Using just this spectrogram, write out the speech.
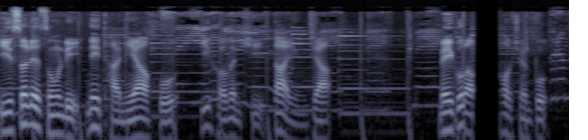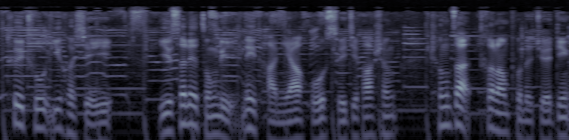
以色列总理内塔尼亚胡伊核问题大赢家。美国号宣布退出伊核协议，以色列总理内塔尼亚胡随即发声，称赞特朗普的决定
